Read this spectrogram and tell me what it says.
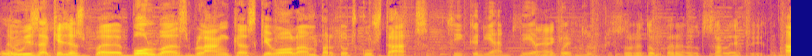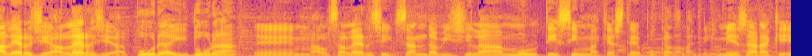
Ui. Heu vist aquelles eh, volves blanques que volen per tots costats? Sí que n'hi ha, sí, Eh, que- puestos que sí. Sobretot per als al·lèrgics, no? Al·lèrgia, al·lèrgia pura i dura. Eh, els al·lèrgics han de vigilar moltíssim aquesta època de l'any. I més ara que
